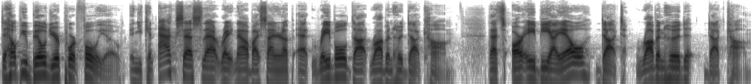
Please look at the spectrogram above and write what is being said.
to help you build your portfolio. And you can access that right now by signing up at rabil.robinhood.com. That's R A B I L dot robinhood.com.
